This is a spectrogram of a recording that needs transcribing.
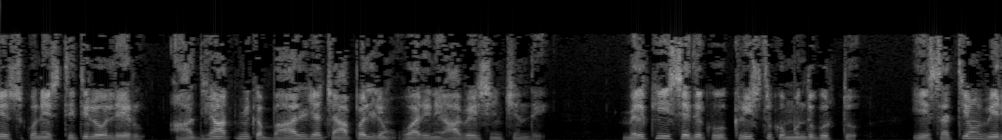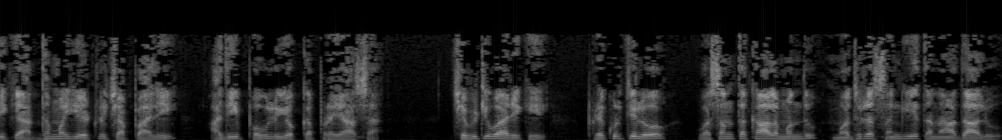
చేసుకునే స్థితిలో లేరు. ఆధ్యాత్మిక బాల్య చాపల్యం వారిని ఆవేశించింది. మెల్కీ సెదకు క్రీస్తుకు ముందు గుర్తు. ఈ సత్యం వీరికి అర్థమయ్యేట్లు చెప్పాలి అది పౌలు యొక్క ప్రయాస. చెవిటివారికి ప్రకృతిలో వసంతకాలమందు మధుర సంగీత నాదాలు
